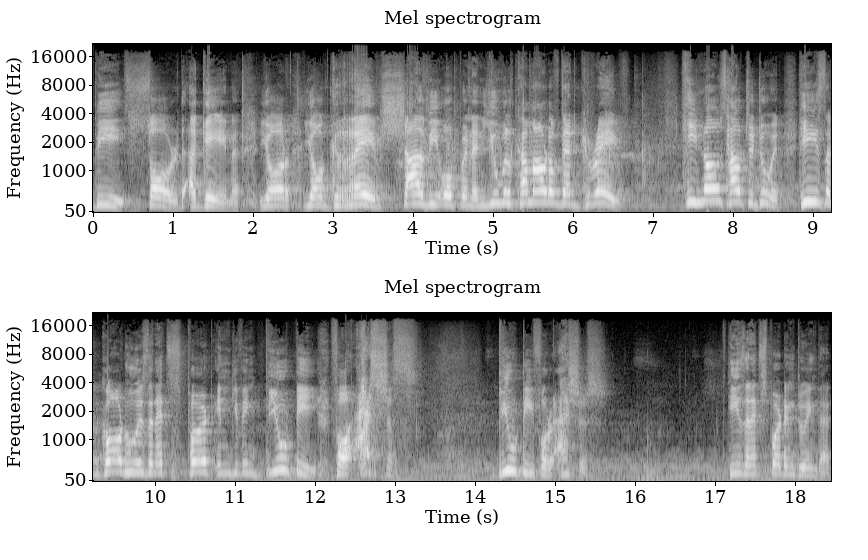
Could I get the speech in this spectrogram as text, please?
be solved again. Your, your grave shall be open and you will come out of that grave. He knows how to do it. He is a God who is an expert in giving beauty for ashes. Beauty for ashes. He is an expert in doing that.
